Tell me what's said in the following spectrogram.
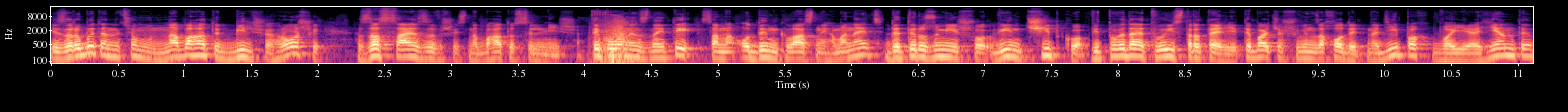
і заробити на цьому набагато більше грошей, засайзившись набагато сильніше. Ти повинен знайти саме один класний гаманець, де ти розумієш, що він чітко відповідає твоїй стратегії. Ти бачиш, що він заходить на діпах, в агенти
